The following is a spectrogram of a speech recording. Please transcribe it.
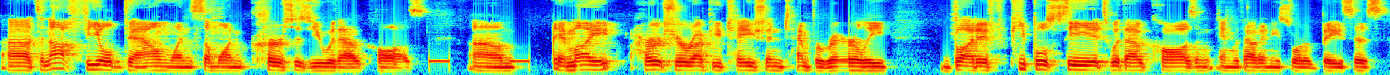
uh, to not feel down when someone curses you without cause. Um, it might hurt your reputation temporarily, but if people see it's without cause and, and without any sort of basis,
